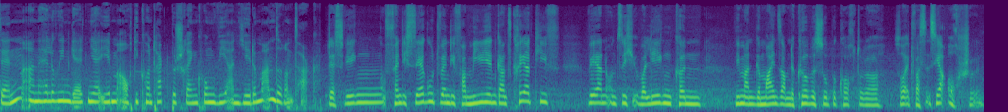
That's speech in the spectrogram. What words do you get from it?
Denn an Halloween gelten ja eben auch die Kontaktbeschränkungen wie an jedem anderen Tag. Deswegen fände ich sehr gut, wenn die Familien ganz kreativ wären und sich überlegen können, wie man gemeinsam eine Kürbissuppe kocht oder so etwas ist ja auch schön.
